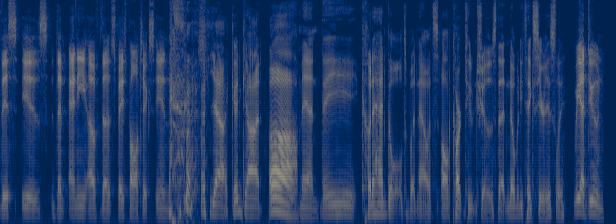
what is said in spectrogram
this is than any of the space politics in the prequels." yeah, good God. Oh, man. They could have had gold, but now it's all cartoon shows that nobody takes seriously. but yeah, Dune.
